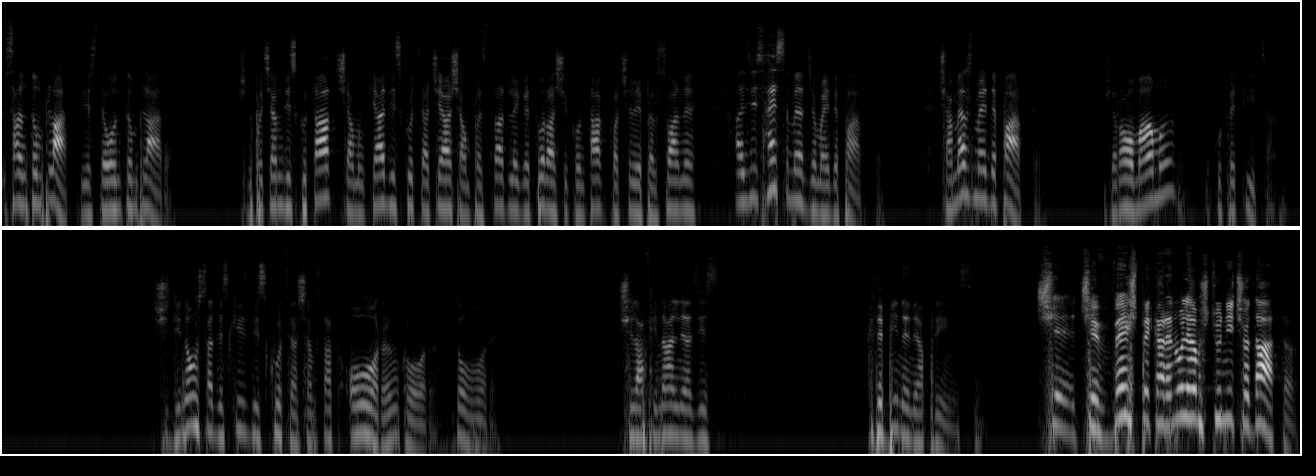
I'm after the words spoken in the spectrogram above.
s-a întâmplat, este o întâmplare. Și după ce am discutat și am încheiat discuția aceea și am păstrat legătura și contactul acelei persoane, am zis, hai să mergem mai departe. Și am mers mai departe. Și era o mamă cu fetița. Și din nou s-a deschis discuția și am stat o oră, încă o oră, două ore. Și la final ne-a zis, cât de bine ne-a prins. Ce, ce vești pe care nu le-am știut niciodată.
